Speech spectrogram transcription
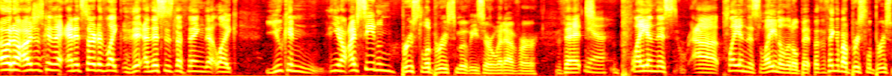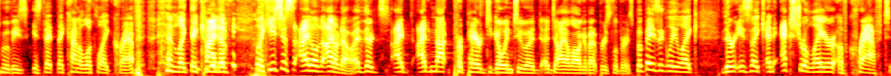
Oh no, I was just gonna say, and it's sort of like, th- and this is the thing that like you can, you know, I've seen Bruce LaBruce movies or whatever that Yeah. play in this uh, play in this lane a little bit. But the thing about Bruce LaBruce movies is that they kind of look like crap, and like they kind of like he's just I don't I don't know. There's, I I'm not prepared to go into a, a dialogue about Bruce LaBruce, but basically like there is like an extra layer of craft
